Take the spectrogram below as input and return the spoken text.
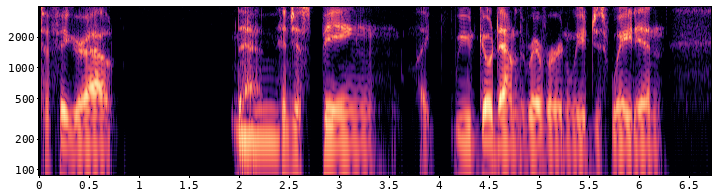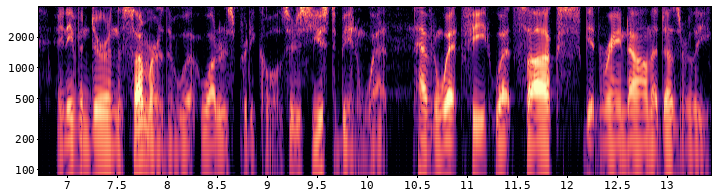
to figure out that Mhm. and just being we would go down to the river and we'd just wade in and even during the summer the wa- water is pretty cold so just used to being wet having wet feet wet socks getting rained on that doesn't really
